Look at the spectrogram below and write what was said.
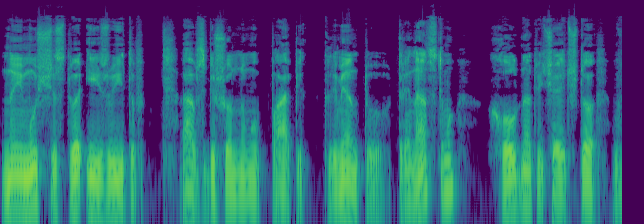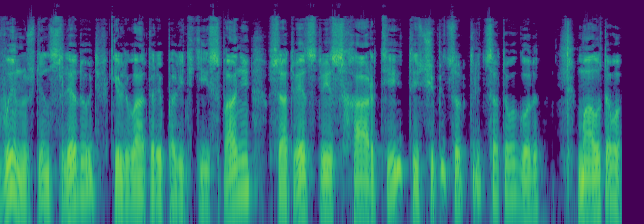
на имущество иезуитов, а взбешенному папе Клименту XIII холодно отвечает, что вынужден следовать в кильваторе политики Испании в соответствии с Хартией 1530 года. Мало того,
